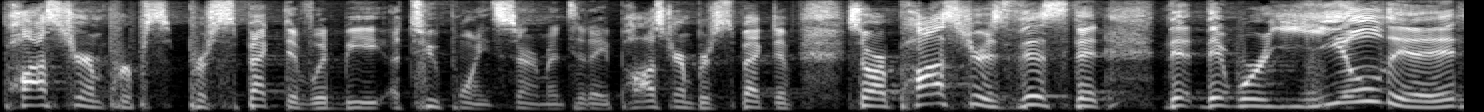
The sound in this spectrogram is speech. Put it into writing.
posture and perspective would be a two point sermon today. Posture and perspective. So, our posture is this that, that, that we're yielded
